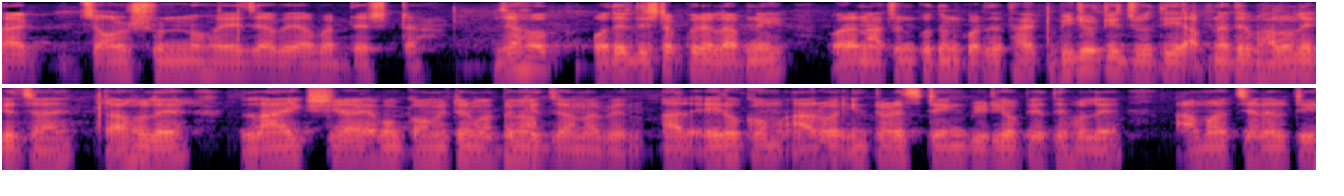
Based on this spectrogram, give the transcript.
থাক জল শূন্য হয়ে যাবে আবার দেশটা। যা হোক ওদের ডিস্টার্ব করে লাভ নেই ওরা নাচন কুদন করতে থাক। ভিডিওটি যদি আপনাদের ভালো লেগে যায় তাহলে লাইক শেয়ার এবং কমেন্টের মাধ্যমে জানাবেন। আর এরকম আরও ইন্টারেস্টিং ভিডিও পেতে হলে আমার চ্যানেলটি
